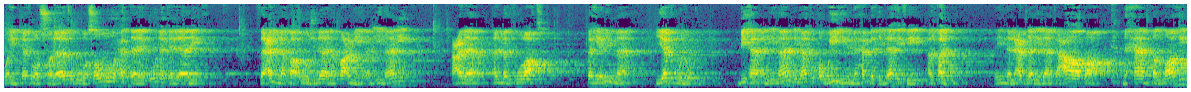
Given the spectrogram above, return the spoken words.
وإن كثرت صلاته وصومه حتى يكون كذلك. فعلق وجدان طعم الإيمان على المذكورات فهي مما يكمل بها الإيمان لما تقويه من محبة الله في القلب. فإن العبد إذا تعاطى محاب الله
